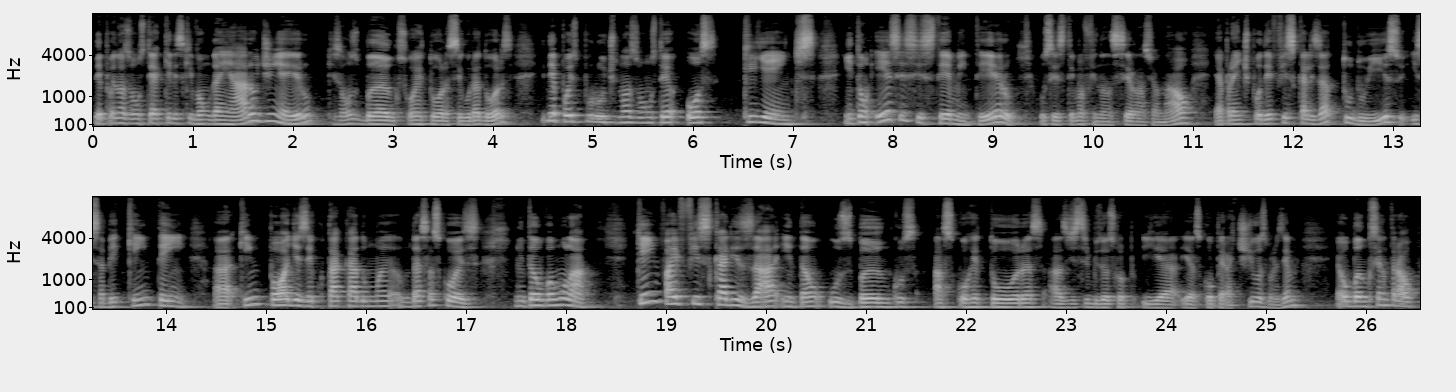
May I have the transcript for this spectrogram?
Depois nós vamos ter aqueles que vão ganhar o dinheiro, que são os bancos, corretoras, seguradoras. E depois, por último, nós vamos ter os clientes. Então, esse sistema inteiro, o sistema financeiro nacional, é para a gente poder fiscalizar tudo isso e saber quem tem, uh, quem pode executar cada uma dessas coisas. Então, vamos lá. Quem vai fiscalizar, então, os bancos, as corretoras, as distribuidoras e, a, e as cooperativas, por exemplo? É o Banco Central.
